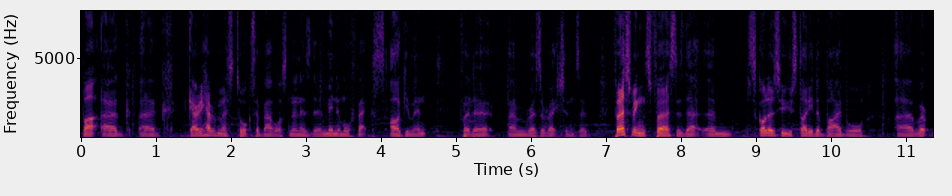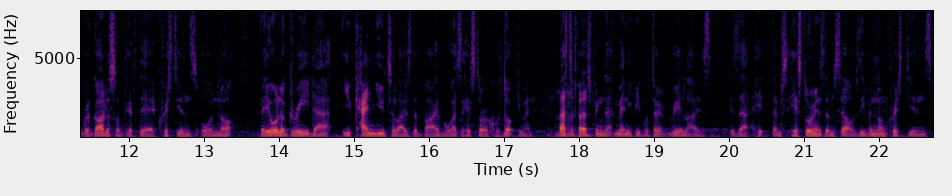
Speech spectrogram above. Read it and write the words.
But uh, G- uh, G- Gary Habermas talks about what's known as the minimal facts argument for the um, resurrection. So first things first is that um, scholars who study the Bible, uh, re- regardless of if they're Christians or not, they all agree that you can utilize the Bible as a historical document. That's the first thing that many people don't realize is that hi- um, historians themselves, even non-Christians,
